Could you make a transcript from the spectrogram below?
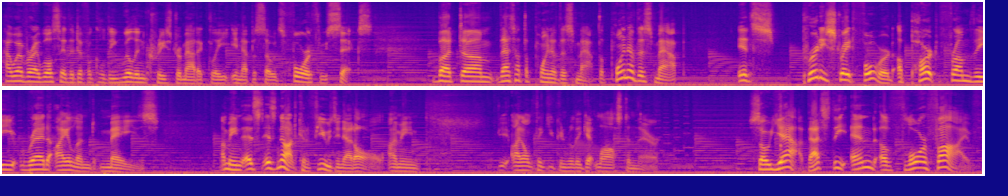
However, I will say the difficulty will increase dramatically in episodes 4 through 6. But um, that's not the point of this map. The point of this map, it's pretty straightforward, apart from the Red Island maze. I mean, it's, it's not confusing at all. I mean, I don't think you can really get lost in there. So yeah, that's the end of floor 5.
